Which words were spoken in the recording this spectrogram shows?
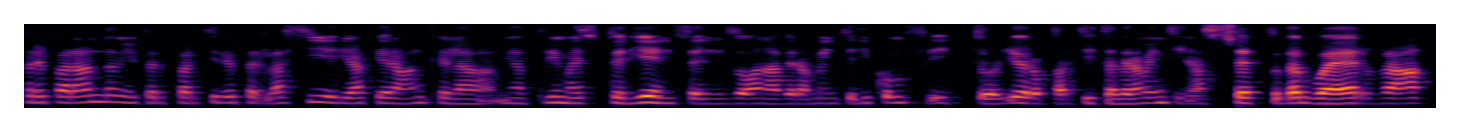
preparandomi per partire per la Siria, che era anche la mia prima esperienza in zona veramente di conflitto, io ero partita veramente in assetto da guerra,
